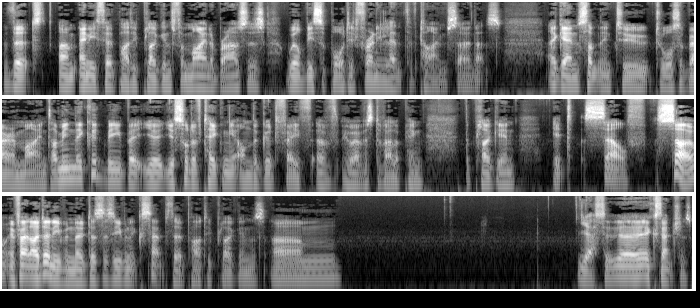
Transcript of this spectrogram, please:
that um, any third-party plugins for minor browsers will be supported for any length of time. So that's again something to to also bear in mind. I mean, they could be, but you're you're sort of taking it on the good faith of whoever's developing the plugin itself. So, in fact, I don't even know does this even accept third-party plugins. Um, Yes, uh, extensions.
